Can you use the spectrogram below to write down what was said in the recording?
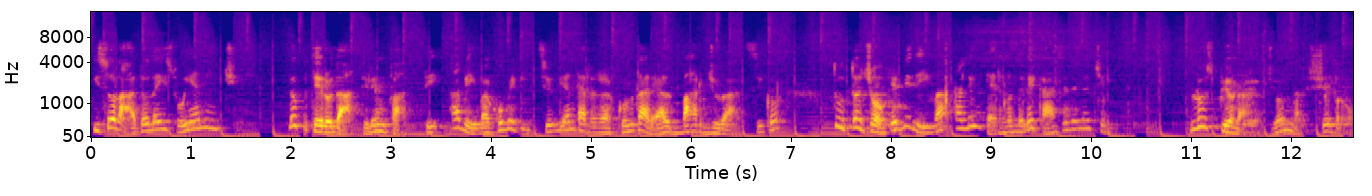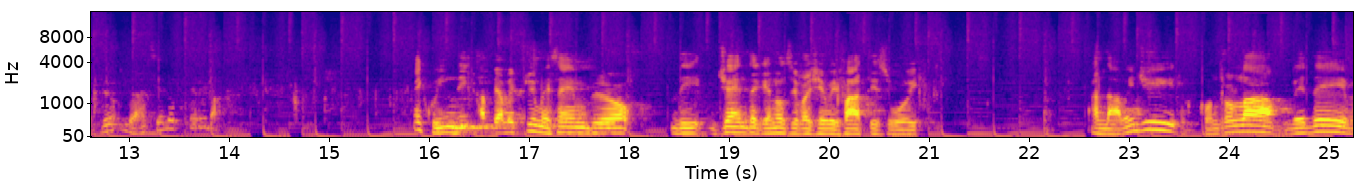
isolato dai suoi amici. Lo pterodattilo infatti aveva come vizio di andare a raccontare al bar giurassico tutto ciò che vedeva all'interno delle case della gente. Lo spionaggio nasce proprio grazie allo pterodattilo. e quindi abbiamo il primo esempio di gente che non si faceva i fatti suoi andava in giro controllava vedeva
